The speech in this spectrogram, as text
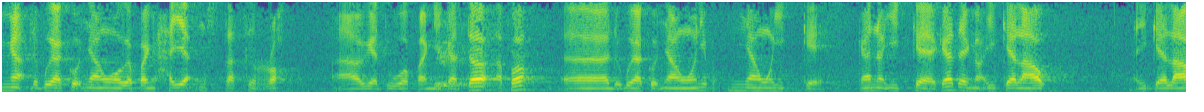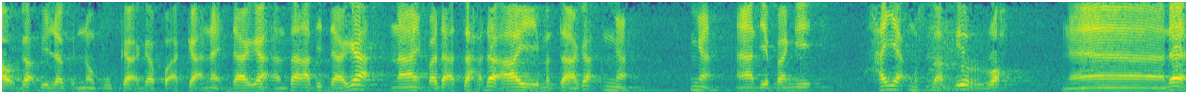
Ngak dia berakut nyawa orang panggil hayat mustaqirrah. Ha orang tua panggil kata apa? Uh, dok berakut nyawa ni nyawa ikan. Karena ikan kan tengok ikan laut. Ikan laut gak bila kena pukat apa akak naik darat antara hati darat naik pada atas ada air mentah gak ngak. Ngak. Ha dia panggil hayat mustaqirrah. Nah dah.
